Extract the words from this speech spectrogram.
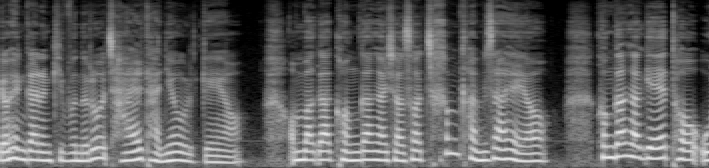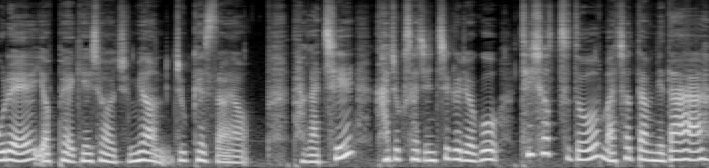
여행 가는 기분으로 잘 다녀올게요. 엄마가 건강하셔서 참 감사해요. 건강하게 더 오래 옆에 계셔주면 좋겠어요. 다 같이 가족 사진 찍으려고 티셔츠도 맞췄답니다.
